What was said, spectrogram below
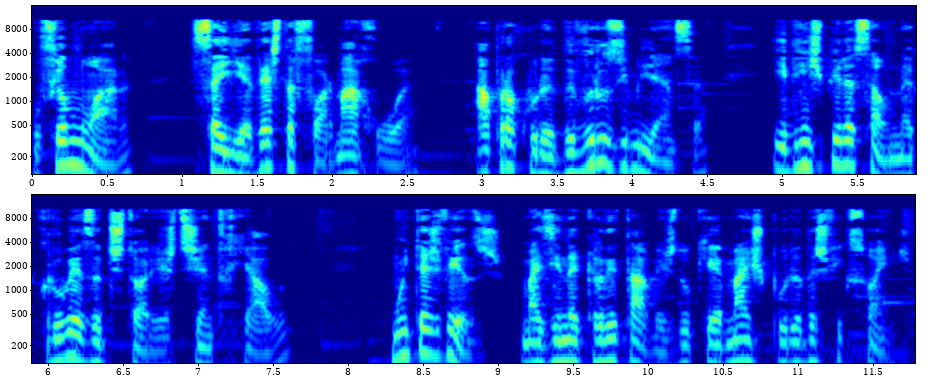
O filme noir saía desta forma à rua, à procura de verosimilhança e de inspiração na crueza de histórias de gente real, muitas vezes mais inacreditáveis do que a mais pura das ficções.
